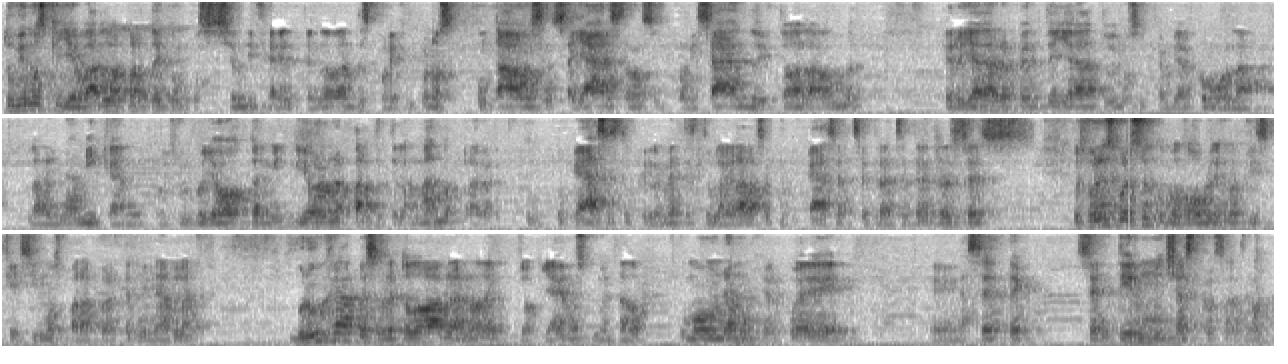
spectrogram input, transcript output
tuvimos que llevar la parte de composición diferente, ¿no? Antes, por ejemplo, nos juntábamos a ensayar, estábamos improvisando y toda la onda, pero ya de repente ya tuvimos que cambiar como la, la dinámica. de, por ejemplo, yo, yo una parte te la mando para ver tú, tú qué haces, tú qué le metes, tú la grabas en tu casa, etcétera, etcétera. Entonces, pues fue un esfuerzo como doble, ¿no? Que, que hicimos para poder terminarla. Bruja, pues sobre todo habla, ¿no? De lo que ya habíamos comentado, cómo una mujer puede eh, hacerte sentir muchas cosas, ¿no?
